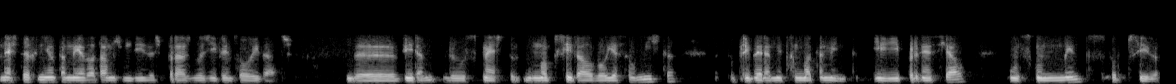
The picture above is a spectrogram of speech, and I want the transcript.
nesta reunião também adotámos medidas para as duas eventualidades, de vir do semestre uma possível avaliação mista, primeiramente remotamente e presencial, um segundo momento, se for possível.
